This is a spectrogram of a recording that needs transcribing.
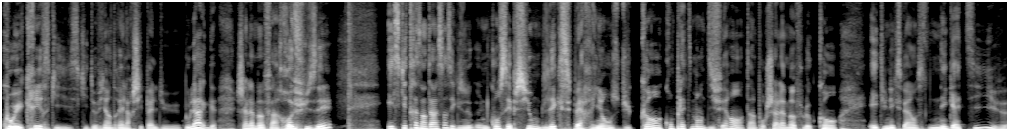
coécrire ce qui, ce qui deviendrait l'archipel du Goulag. Chalamov a refusé. Et ce qui est très intéressant, c'est une conception de l'expérience du camp complètement différente. Hein. Pour Chalamov, le camp est une expérience négative,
